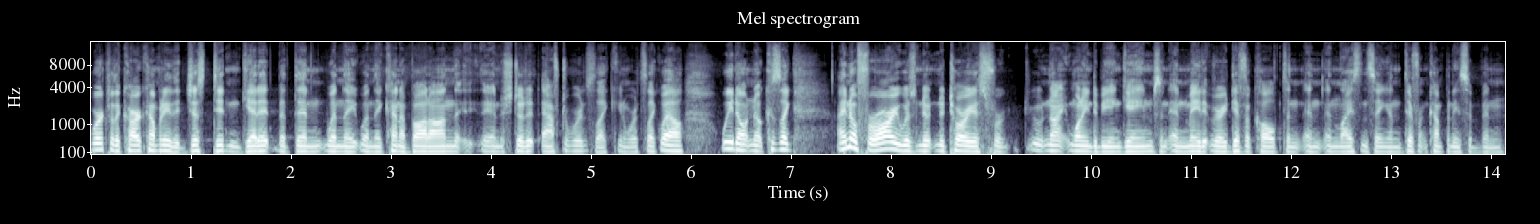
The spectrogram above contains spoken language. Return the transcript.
worked with a car company that just didn't get it, but then when they when they kind of bought on, they, they understood it afterwards, like you know, where it's like, well, we don't know, because like I know Ferrari was no- notorious for not wanting to be in games and, and made it very difficult, and, and, and licensing, and different companies have been.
